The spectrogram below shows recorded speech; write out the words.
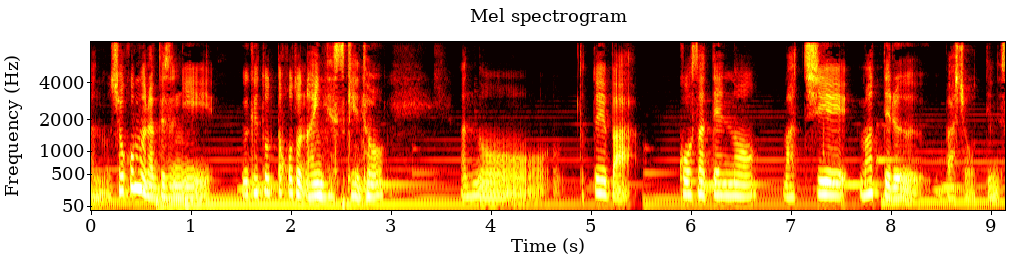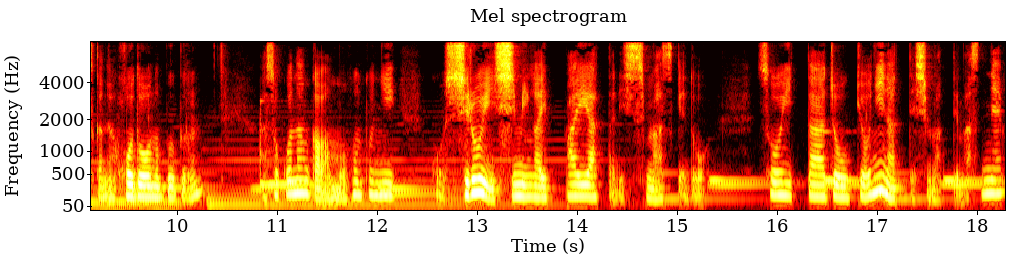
あのショコムラ別に受け取ったことないんですけどあの例えば交差点の待ち待ってる場所っていうんですかね歩道の部分あそこなんかはもう本当にこう白いシミがいっぱいあったりしますけどそういった状況になってしまってますね。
